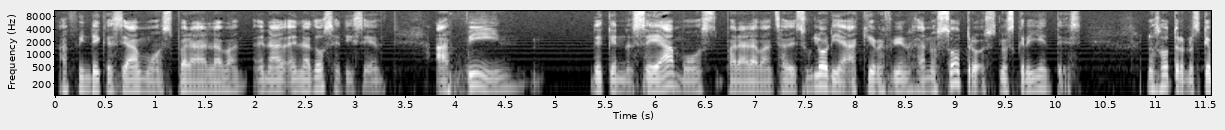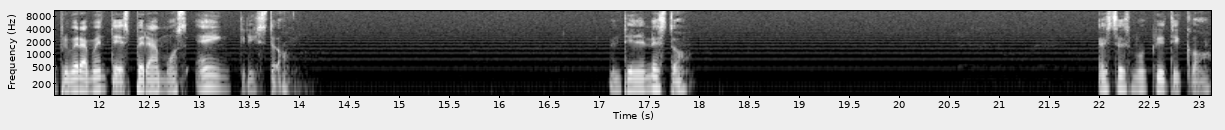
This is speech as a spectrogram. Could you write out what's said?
a fin de que seamos para la en la, en la 12 dice, a fin de que seamos para alabanza de su gloria, aquí refiriéndose a nosotros, los creyentes, nosotros los que primeramente esperamos en Cristo. ¿Entienden esto? Esto es muy crítico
